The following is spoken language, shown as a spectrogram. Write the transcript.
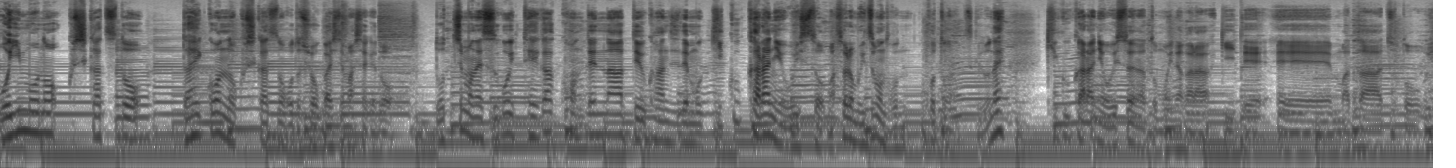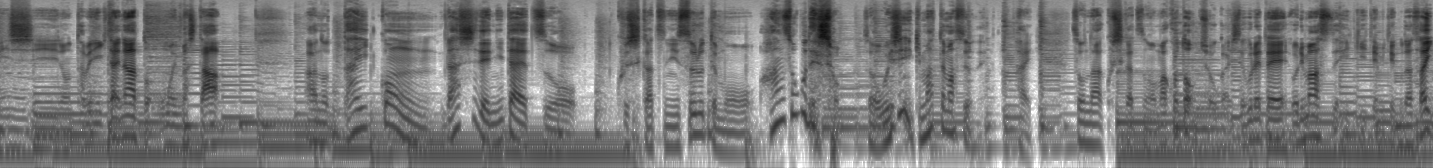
お芋の串カツと大根の串カツのこと紹介してましたけどどっちもねすごい手が込んでんなっていう感じでもう聞くからに美味しそう。まあそれもいつものことなんですけどね。聞くからに美味しそうやなと思いながら聞いて、えー、またちょっと美味しいの食べに行きたいなと思いました。あの大根だしで煮たやつを串カツにするってもう反則でしょ。それ美味しいに決まってますよね。はい。そんな串カツの誠紹介してくれております。ぜひ聞いてみてください。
